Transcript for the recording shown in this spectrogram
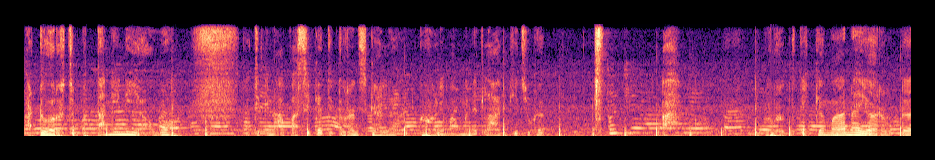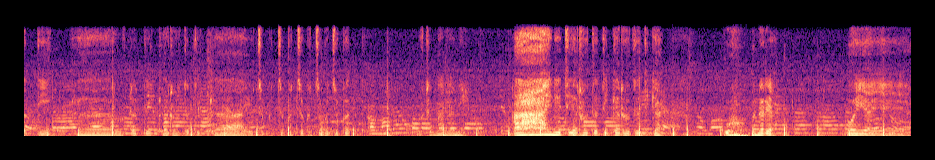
Aduh, harus cepetan ini ya Allah. Tadi kenapa sih kayak tiduran segala? Aduh, 5 menit lagi juga. Ah, rute 3 mana ya? Rute 3, rute 3, rute 3 Ayo cepet, cepet, cepet, cepet, cepet. Rute mana nih? Ah, ini dia rute 3, rute 3 Uh, bener ya? Oh iya, iya, iya.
